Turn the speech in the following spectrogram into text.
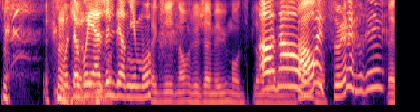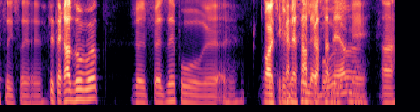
Moi, t'as voyagé le dernier mois. Fait que non, j'ai jamais eu mon diplôme. Oh euh, non! Ah ouais, c'est vrai? C'est vrai? ben, T'étais rendu au bout? Je le faisais pour. euh, euh, Ouais, tes connaissances personnelles. mais- Ah.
